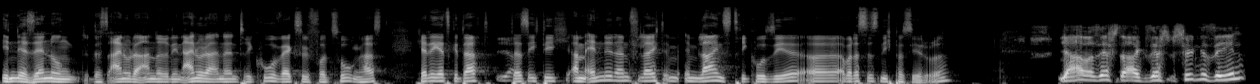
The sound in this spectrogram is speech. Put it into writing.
in der Sendung das ein oder andere, den ein oder anderen Trikotwechsel vollzogen hast. Ich hätte jetzt gedacht, ja. dass ich dich am Ende dann vielleicht im, im Lions-Trikot sehe, äh, aber das ist nicht passiert, oder? Ja, aber sehr stark, sehr schön gesehen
